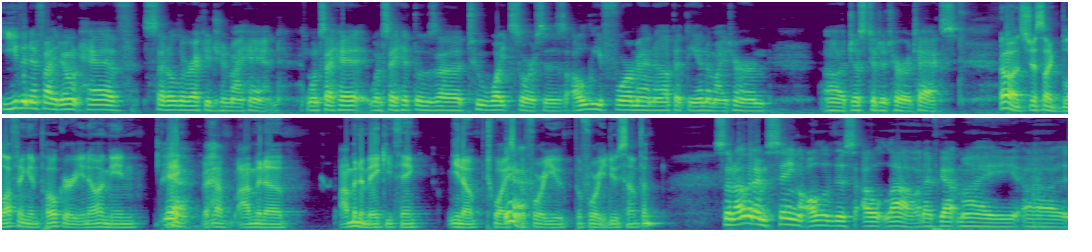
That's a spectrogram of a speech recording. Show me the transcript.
even if I don't have settle the wreckage in my hand, once I hit once I hit those uh, two white sources, I'll leave four men up at the end of my turn uh, just to deter attacks. Oh, it's just like bluffing in poker, you know. I mean, Yeah. hey, I'm gonna I'm gonna make you think, you know, twice Yeah. before you before you do something. So now that I'm saying all of this out loud, I've got my uh,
